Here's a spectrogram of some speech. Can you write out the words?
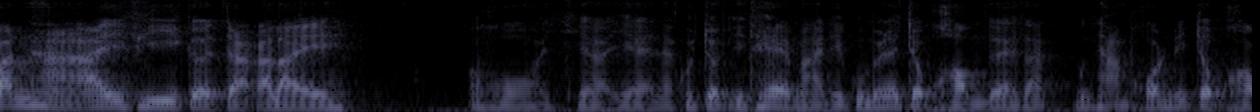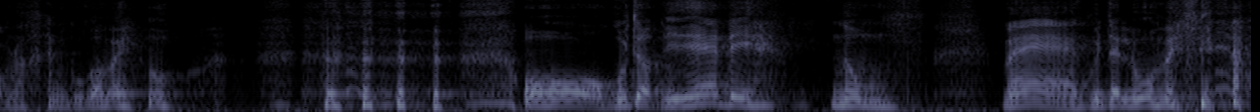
ปัญหา IP เกิดจากอะไร โอ้โหเชี่ยแย่แล้วกูจบนิเทศมาเดิกูไม่ได้จบคอมด้วยสัตว์มึงถามคนที่จบคอมแล้วกันกูก็ไม่รู้ โอ้โหกูจบนิเทศดิหนุ่ม แม่กูจะรู้ไหมเนี่ย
